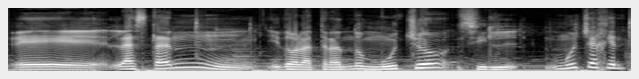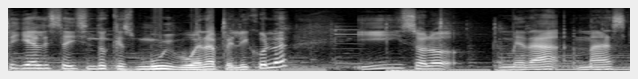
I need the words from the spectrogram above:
eh, la están idolatrando mucho. Si, mucha gente ya le está diciendo que es muy buena película. Y solo me da más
